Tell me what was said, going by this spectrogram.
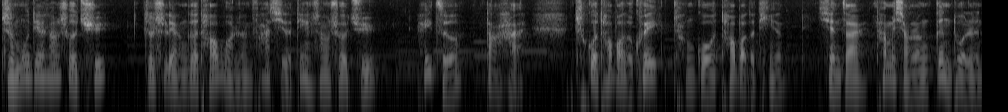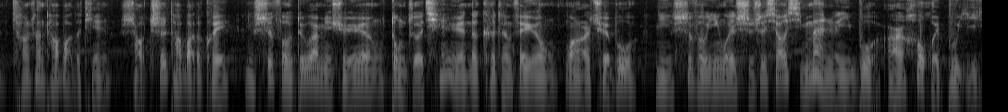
纸木电商社区，这是两个淘宝人发起的电商社区。黑泽大海，吃过淘宝的亏，尝过淘宝的甜。现在他们想让更多人尝上淘宝的甜，少吃淘宝的亏。你是否对外面学院动辄千元的课程费用望而却步？你是否因为时事消息慢人一步而后悔不已？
